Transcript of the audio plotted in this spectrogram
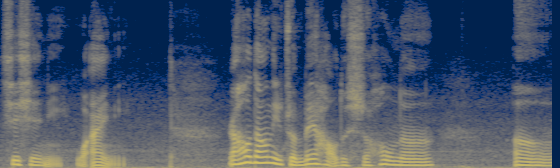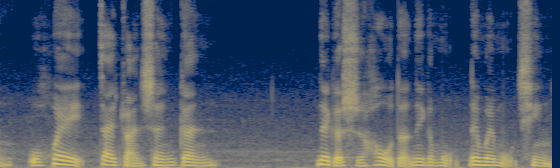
谢谢你，我爱你。然后当你准备好的时候呢，嗯，我会再转身跟那个时候的那个母那位母亲，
